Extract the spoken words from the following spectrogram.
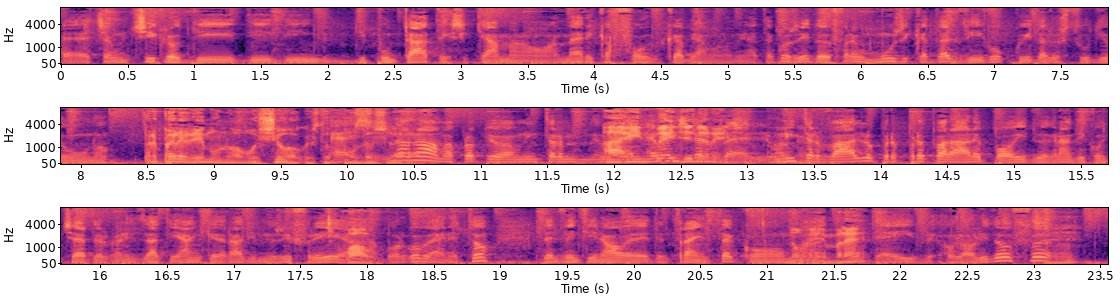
Eh, c'è un ciclo di, di- di- di puntate che si chiamano America Folk, abbiamo nominata così, dove faremo musica dal vivo qui dallo studio 1. Prepareremo un nuovo show a questo Eh, punto. sì, no, no, ma proprio un, inter- Ah, un intervallo, un intervallo per preparare poi i due grandi concerti organizzati anche da Radio Music Free a Wow. Borgo Veneto del 29 e del 30 con Novembre. Dave Ololidov. Sì.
